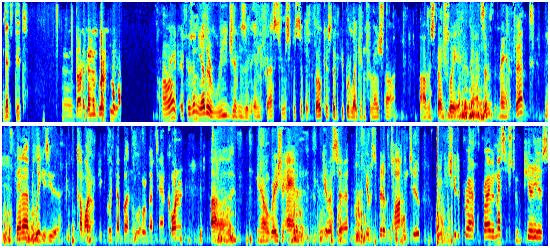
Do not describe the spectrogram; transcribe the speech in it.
that's it. Uh. All right. If there's any other regions of interest or specific focus that people would like information on, um, especially in advance of the main event, then uh, please either come on up. You can click that button in the lower left-hand corner. Uh, you know, raise your hand, give us a give us a bit of a talking to, or you can shoot a pri- private message to Imperius,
